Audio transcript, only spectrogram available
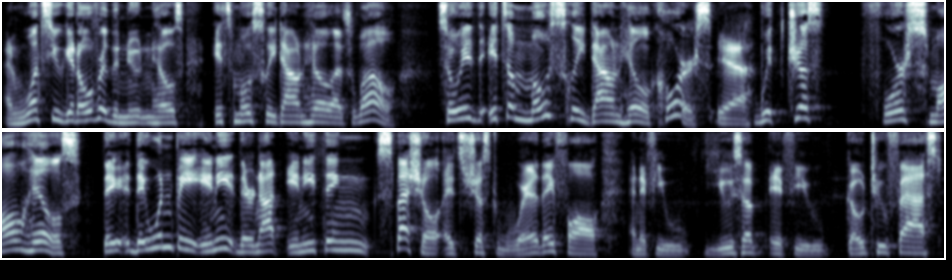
And once you get over the Newton Hills, it's mostly downhill as well. So it, it's a mostly downhill course. Yeah. With just four small hills. They they wouldn't be any they're not anything special. It's just where they fall. And if you use up if you go too fast,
